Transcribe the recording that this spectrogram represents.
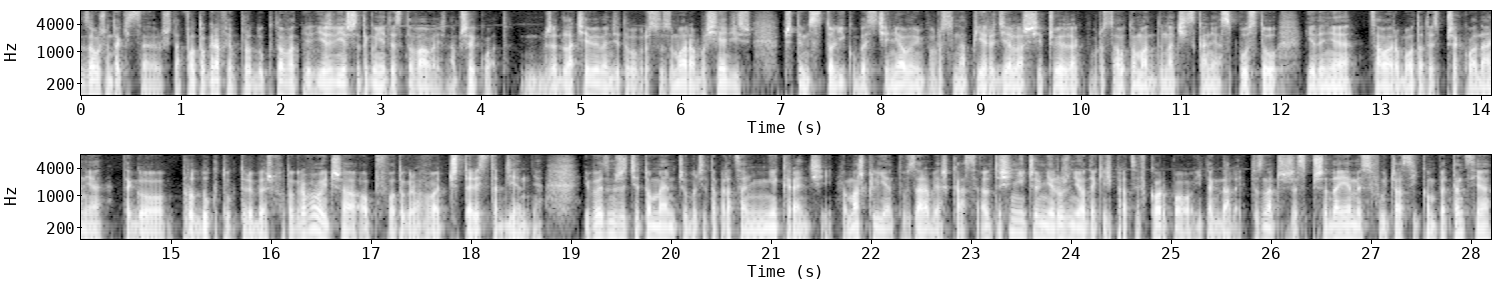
Załóżmy taki scenariusz. Ta fotografia produktowa, jeżeli jeszcze tego nie testowałeś, na przykład, że dla ciebie będzie to po prostu zmora, bo siedzisz przy tym stoliku bezcieniowym i po prostu napierdzielasz się, czujesz jak po prostu automat do naciskania spustu, jedynie cała robota to jest przekładanie tego produktu, który będziesz fotografował i trzeba obfotografować 400 dziennie. I powiedzmy, że cię to męczy, bo cię ta praca nie kręci. To masz klientów, zarabiasz kasę, ale to się niczym nie różni od jakiejś pracy w korpo i tak dalej. To znaczy, że sprzedajemy swój czas i kompetencje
